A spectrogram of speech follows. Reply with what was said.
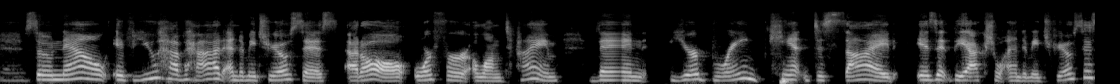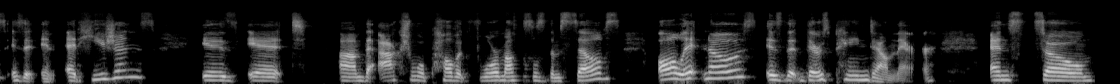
Mm. So now if you have had endometriosis at all or for a long time then your brain can't decide is it the actual endometriosis is it in adhesions is it um, the actual pelvic floor muscles themselves all it knows is that there's pain down there and so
